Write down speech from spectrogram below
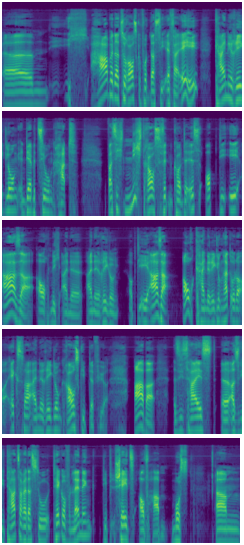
ähm, ich habe dazu rausgefunden, dass die FAA keine Regelung in der Beziehung hat. Was ich nicht rausfinden konnte, ist, ob die EASA auch nicht eine, eine Regelung, ob die EASA auch keine Regelung hat oder extra eine Regelung rausgibt dafür. Aber also es heißt, äh, also die Tatsache, dass du Takeoff und Landing die Shades aufhaben musst. Ähm,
